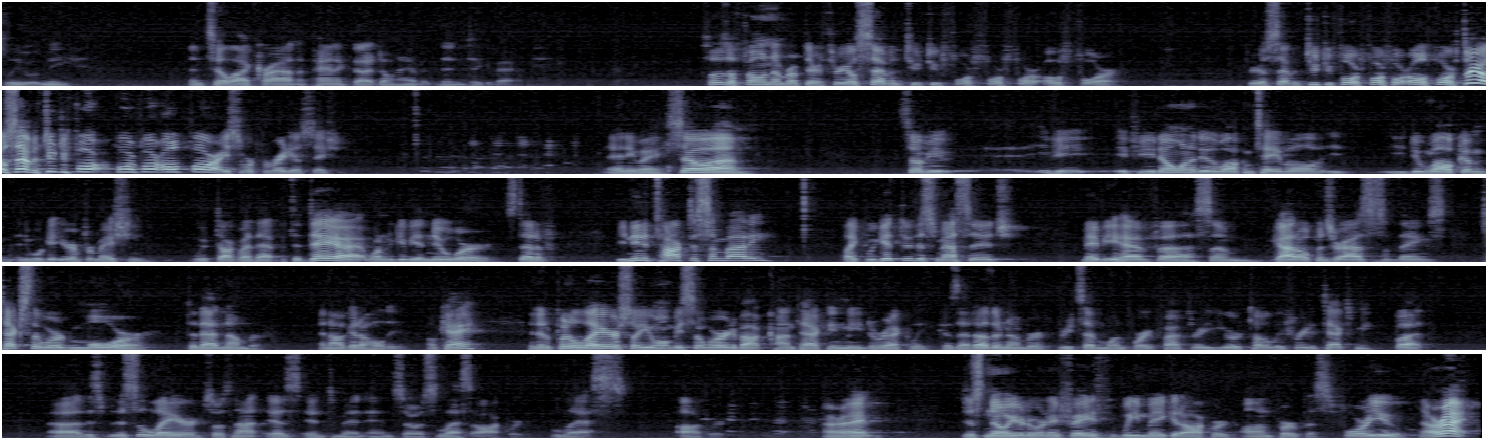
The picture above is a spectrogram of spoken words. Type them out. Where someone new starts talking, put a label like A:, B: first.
A: Just leave it with me until I cry out in a panic that I don't have it, then take it back. So there's a phone number up there 307 224 4404. 307 224 4404. 307 224 4404. I used to work for a radio station. Anyway, so um, so if you if you if you don't want to do the welcome table, you, you do welcome, and we'll get your information. We've talked about that. But today I wanted to give you a new word. Instead of you need to talk to somebody, like we get through this message, maybe you have uh, some God opens your eyes to some things. Text the word more to that number, and I'll get a hold of you. Okay? And it'll put a layer so you won't be so worried about contacting me directly. Because that other number, 371 you are totally free to text me. But uh, this, this is a layer, so it's not as intimate, and so it's less awkward. Less awkward. All right? Just know your ordinary faith, we make it awkward on purpose for you. All right.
